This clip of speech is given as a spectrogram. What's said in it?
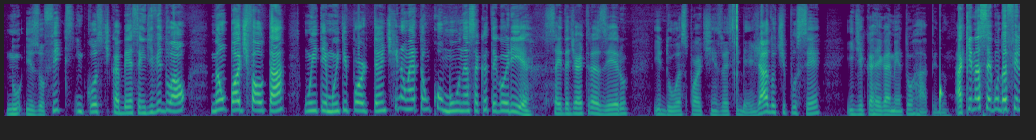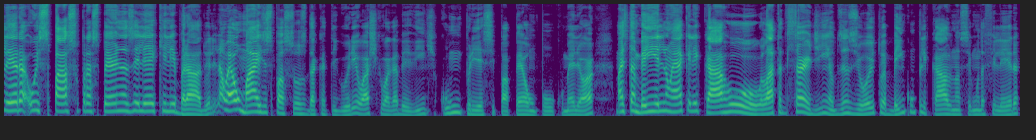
no Isofix, encosto de cabeça individual. Não pode faltar um item muito importante que não é tão comum nessa categoria, saída de ar traseiro e duas portinhas USB. Já do tipo C e de carregamento rápido. Aqui na segunda fileira, o espaço para as pernas ele é equilibrado. Ele não é o mais espaçoso da categoria, eu acho que o HB20 cumpre esse papel um pouco melhor, mas também ele não é aquele carro lata de sardinha. O 208 é bem complicado na segunda fileira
